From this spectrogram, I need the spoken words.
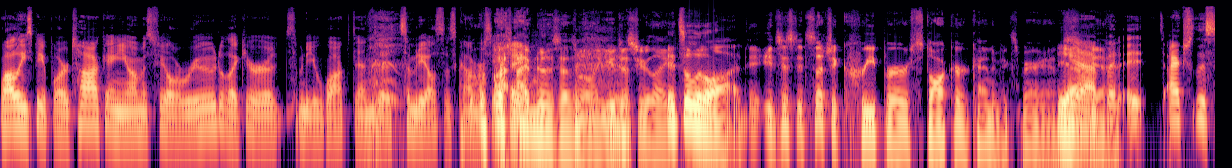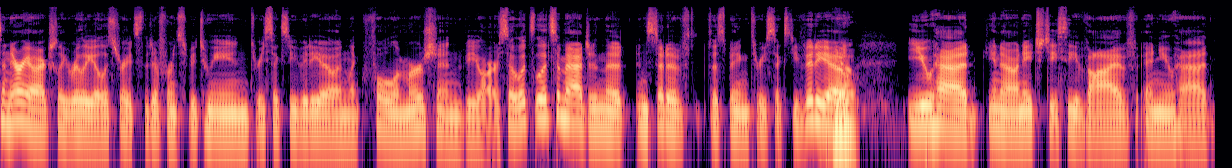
While these people are talking, you almost feel rude, like you're somebody who walked into somebody else's conversation. I've noticed as well. Like you just you're like It's a little odd. it's just it's such a creeper stalker kind of experience. Yeah. Yeah, but it actually the scenario actually really illustrates the difference between 360 video and like full immersion VR. So let's let's imagine that instead of this being 360 video, Yeah. you had you know an HTC Vive and you had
